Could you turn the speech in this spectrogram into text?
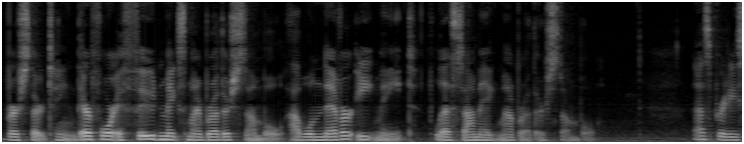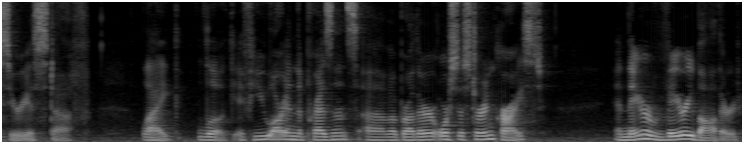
Verse 13 Therefore, if food makes my brother stumble, I will never eat meat, lest I make my brother stumble. That's pretty serious stuff. Like, look, if you are in the presence of a brother or sister in Christ, and they are very bothered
